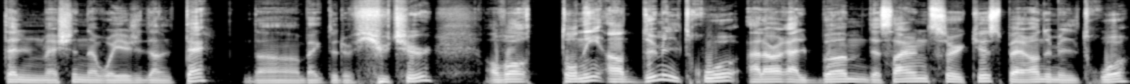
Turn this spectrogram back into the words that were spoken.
telle une machine à voyager dans le temps, dans Back to the Future. On va retourner en 2003 à leur album The Siren Circus, paru en 2003.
